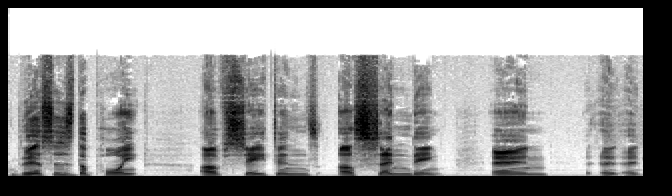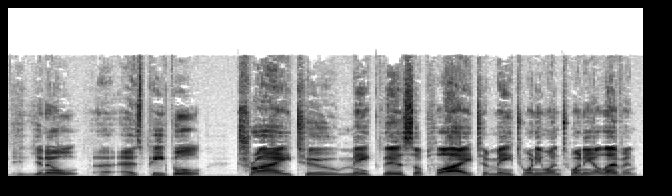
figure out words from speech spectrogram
This is the point of Satan's ascending. And, uh, you know, uh, as people try to make this apply to May 21, 2011,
